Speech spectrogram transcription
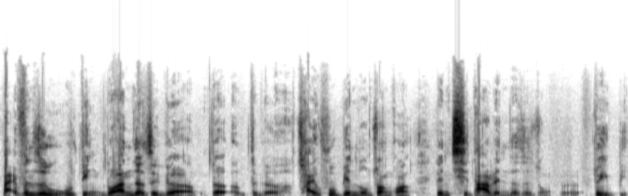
百分之五顶端的这个的这个财富变动状况跟其他人的这种对比。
